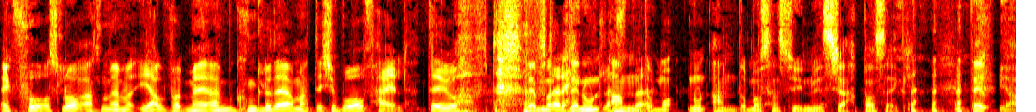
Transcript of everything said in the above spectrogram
Jeg foreslår at vi, i alle fall, vi konkluderer med at det ikke er vår feil. Det er jo ofte, det, må, det, er noen, andre må, noen andre må sannsynligvis skjerpe seg. Det, ja.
